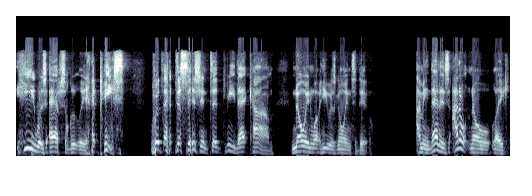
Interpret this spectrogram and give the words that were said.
he was absolutely at peace with that decision to be that calm, knowing what he was going to do. I mean, that is, I don't know, like,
